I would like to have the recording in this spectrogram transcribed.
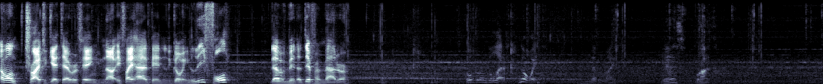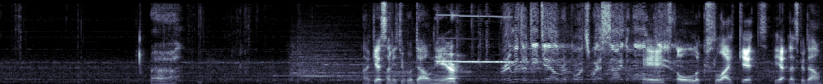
I won't try to get everything. Now, if I had been going lethal, that would have been a different matter. Over on the left. No, wait. Never mind. Yes? What? Uh, I guess I need to go down here. Perimeter detail reports west side all It all looks like it. Yeah, let's go down.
